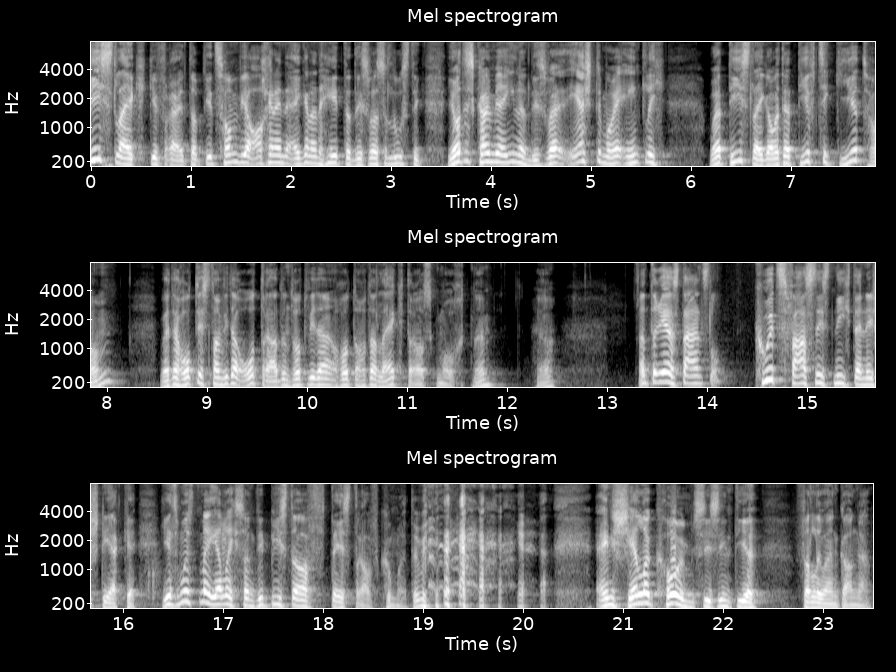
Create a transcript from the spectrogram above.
Dislike gefreut habt. Jetzt haben wir auch einen eigenen Hater, das war so lustig. Ja, das kann ich mir erinnern. Das war das erste Mal endlich war Dislike, aber der dürfte giert haben, weil der hat es dann wieder antrat und hat wieder hat, hat ein Like draus gemacht. Ne? Ja. Andreas Danzel, kurz fassen ist nicht deine Stärke. Jetzt musst du mir ehrlich sagen, wie bist du auf das draufgekommen? ein Sherlock Holmes ist in dir verloren gegangen.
